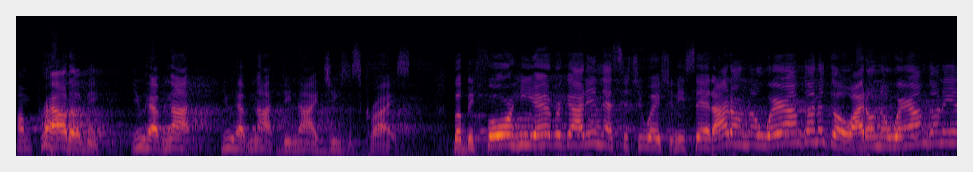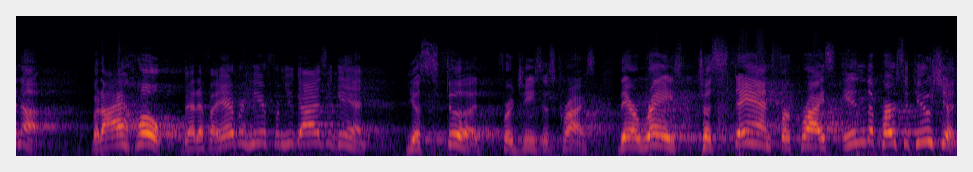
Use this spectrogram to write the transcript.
I'm proud of you. You have not, you have not denied Jesus Christ. But before he ever got in that situation, he said, I don't know where I'm going to go. I don't know where I'm going to end up. But I hope that if I ever hear from you guys again, you stood for Jesus Christ. They're raised to stand for Christ in the persecution.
